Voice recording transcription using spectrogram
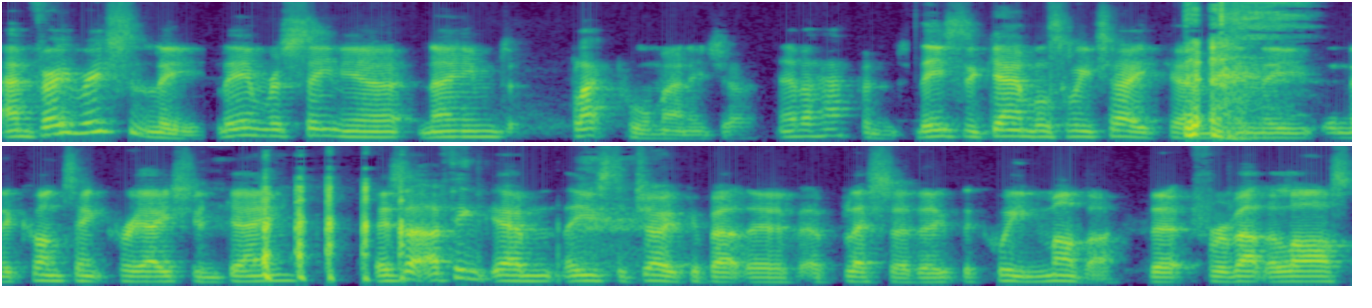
And very recently, Liam Rosenior named Blackpool manager. Never happened. These are the gambles we take um, in the in the content creation game. There's, I think um, they used to joke about the uh, bless her, the, the Queen Mother, that for about the last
